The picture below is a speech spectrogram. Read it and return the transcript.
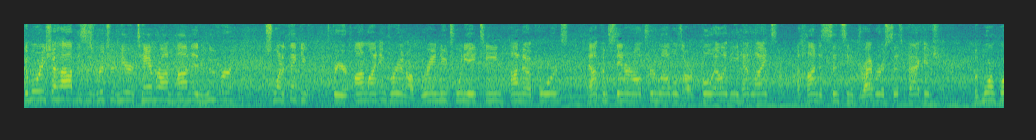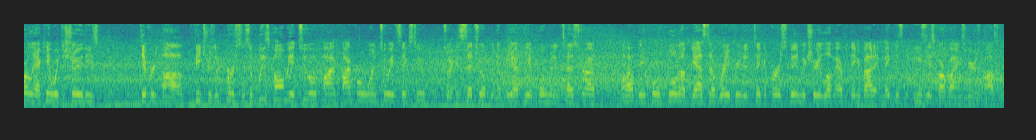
Good morning, Shahab. This is Richard here at Tameron Honda in Hoover. Just want to thank you for your online inquiry on our brand new 2018 Honda Accords. Now comes standard on all trim levels, our full LED headlights, the Honda Sensing Driver Assist package. But more importantly, I can't wait to show you these different uh, features in person. So please call me at 205-541-2862 so I can set you up with a VIP appointment and test drive. I'll have the Accord pulled up, gassed up, ready for you to take it for a spin. Make sure you love everything about it and make this the easiest car buying experience possible.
